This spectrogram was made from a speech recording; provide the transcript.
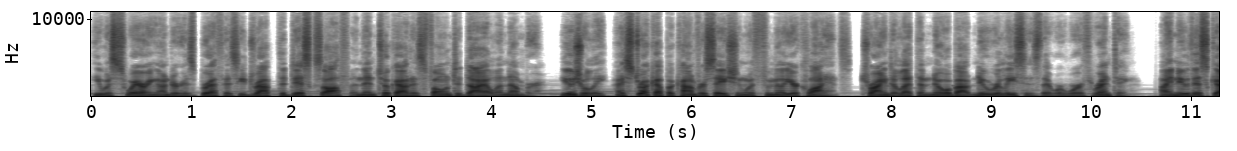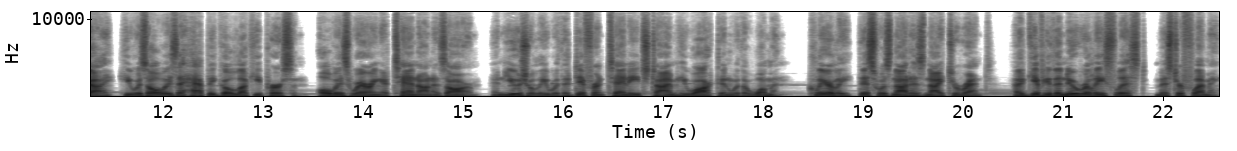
he was swearing under his breath as he dropped the discs off and then took out his phone to dial a number. Usually, I struck up a conversation with familiar clients, trying to let them know about new releases that were worth renting. I knew this guy, he was always a happy-go-lucky person, always wearing a 10 on his arm, and usually with a different 10 each time he walked in with a woman. Clearly, this was not his night to rent. I'd give you the new release list, Mr. Fleming,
